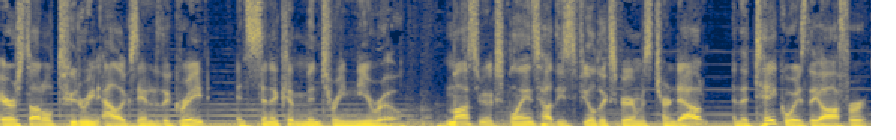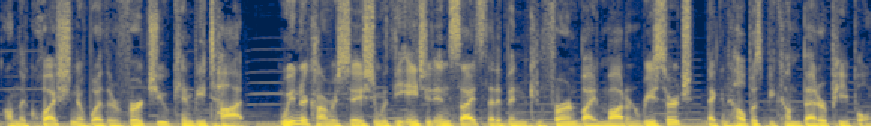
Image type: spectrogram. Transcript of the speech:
Aristotle tutoring Alexander the Great, and Seneca mentoring Nero. Massimo explains how these field experiments turned out and the takeaways they offer on the question of whether virtue can be taught. We end a conversation with the ancient insights that have been confirmed by modern research that can help us become better people.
